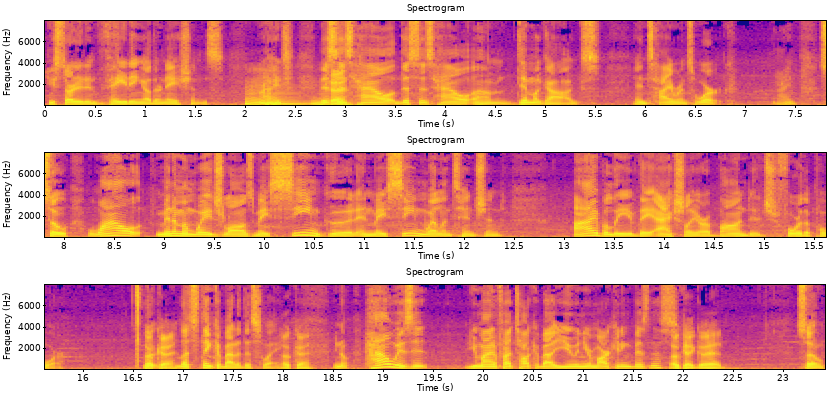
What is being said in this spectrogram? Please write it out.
he started invading other nations. Right? This is how this is how um, demagogues and tyrants work. Right? So while minimum wage laws may seem good and may seem well intentioned, I believe they actually are a bondage for the poor. Okay. Let's think about it this way. Okay. You know, how is it? You mind if I talk about you and your marketing business? Okay. Go ahead. So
